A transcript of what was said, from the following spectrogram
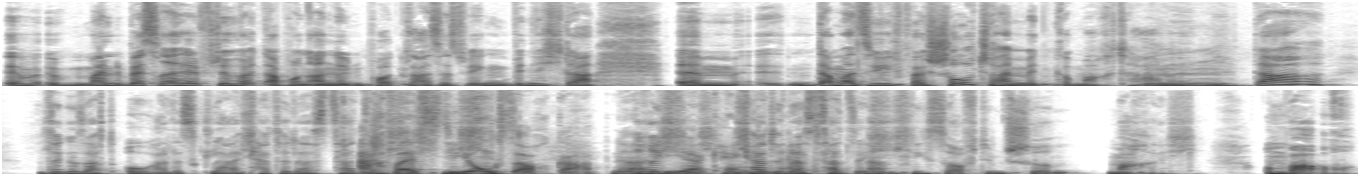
äh, meine bessere Hälfte hört ab und an den Podcast, deswegen bin ich da, ähm, damals, wie ich bei Showtime mitgemacht habe, da hat er gesagt, oh, alles klar, ich hatte das tatsächlich Mhm. Ach, weil es die Jungs auch gab, ne? Richtig, die ich hatte das kennengelernt hat, tatsächlich Ne? nicht so auf dem Schirm, mache ich. Und war auch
